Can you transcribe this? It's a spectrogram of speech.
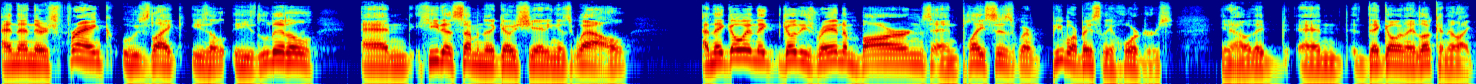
And then there's Frank, who's like he's a he's little, and he does some of the negotiating as well. And they go in, they go to these random barns and places where people are basically hoarders, you know. They and they go and they look and they're like,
